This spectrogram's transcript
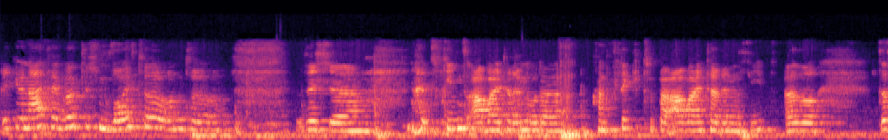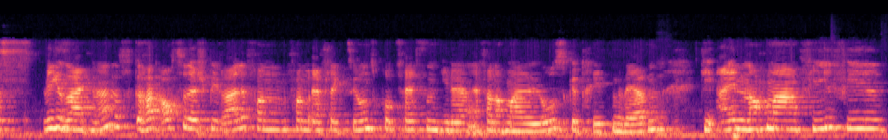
regional verwirklichen wollte und äh, sich äh, als Friedensarbeiterin oder Konfliktbearbeiterin sieht. Also das, wie gesagt, ne, das gehört auch zu der Spirale von, von Reflexionsprozessen, die dann einfach nochmal losgetreten werden, die einen nochmal viel, viel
